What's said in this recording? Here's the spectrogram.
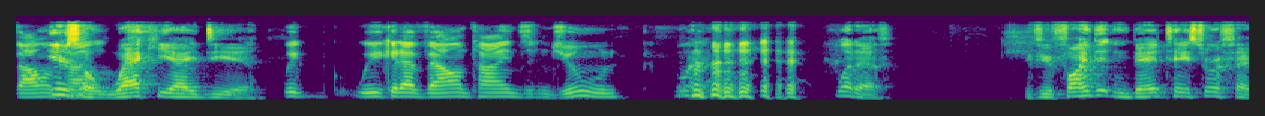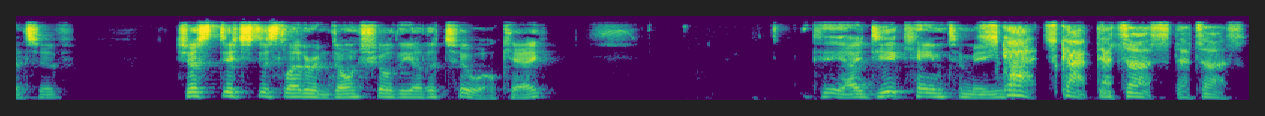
Valentine's. Here's a wacky idea. we we could have Valentine's in June. Whatever. If you find it in bad taste or offensive, just ditch this letter and don't show the other two, okay? The idea came to me. Scott, Scott, that's us. That's us.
